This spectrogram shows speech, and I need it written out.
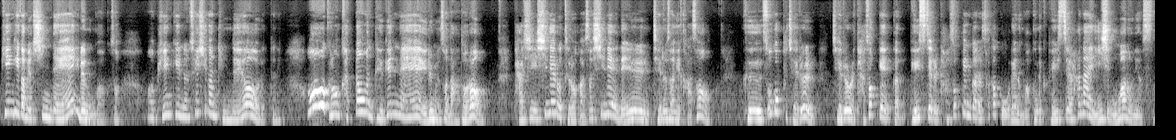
비행기가 몇 시인데? 이러는 거야. 그래서, 아, 비행기는 3시간 뒤인데요. 그랬더니, 어, 그럼 갔다 오면 되겠네. 이러면서 나더러 다시 시내로 들어가서 시내 내일 재료상에 가서 그 소고프 젤을 재료를 다섯 개, 그러니까 베이스 젤을 다섯 개인가를 사갖고 오라는 거야. 근데 그 베이스 젤 하나에 25만 원이었어.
